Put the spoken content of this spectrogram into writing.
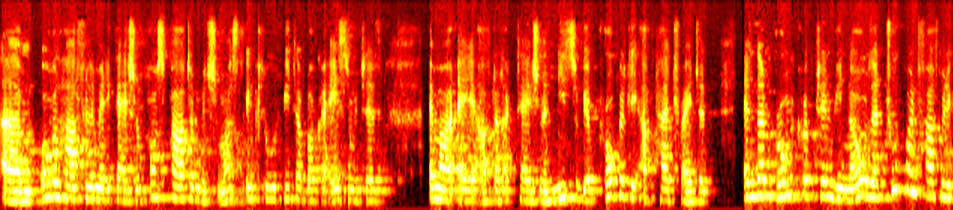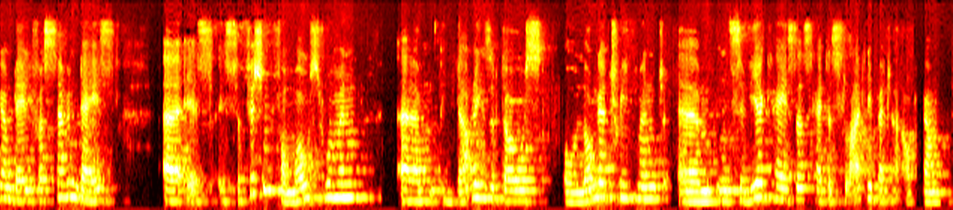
Um, oral heart failure medication postpartum, which must include beta blocker, inhibitors, MRA after lactation and needs to be appropriately uptitrated. And then bromocriptine, we know that 2.5 milligram daily for seven days uh, is, is sufficient for most women. Um, doubling the dose or longer treatment um, in severe cases had a slightly better outcome.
